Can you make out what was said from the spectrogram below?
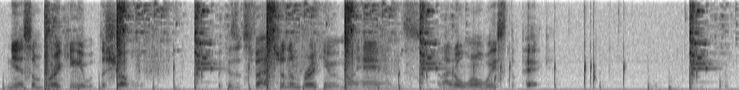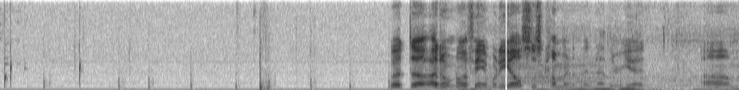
And yes, I'm breaking it with the shovel. Because it's faster than breaking it with my hands, and I don't want to waste the pick. But uh, I don't know if anybody else is coming to the nether yet. Um,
